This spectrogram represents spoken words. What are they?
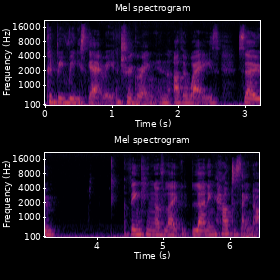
could be really scary and triggering in other ways. So thinking of like learning how to say no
